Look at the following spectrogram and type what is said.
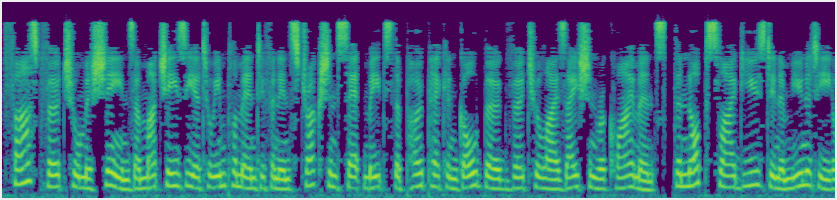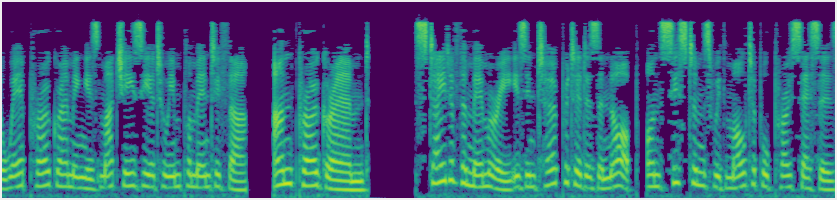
Fast virtual machines are much easier to implement if an instruction set meets the Popek and Goldberg virtualization requirements. The NOP slide used in immunity-aware programming is much easier to implement if the unprogrammed State of the memory is interpreted as a NOP. On systems with multiple processors,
